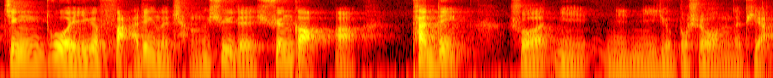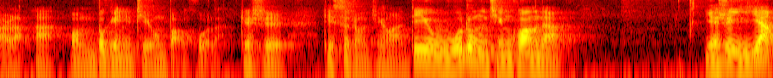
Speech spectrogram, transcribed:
经过一个法定的程序的宣告啊，判定说你你你就不是我们的 PR 了啊，我们不给你提供保护了。这是。第四种情况，第五种情况呢，也是一样，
